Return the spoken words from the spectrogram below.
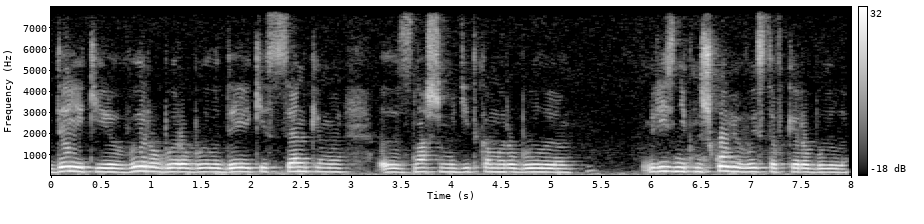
Деякі вироби робили, деякі сценки ми е, з нашими дітками робили, різні книжкові виставки робили.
